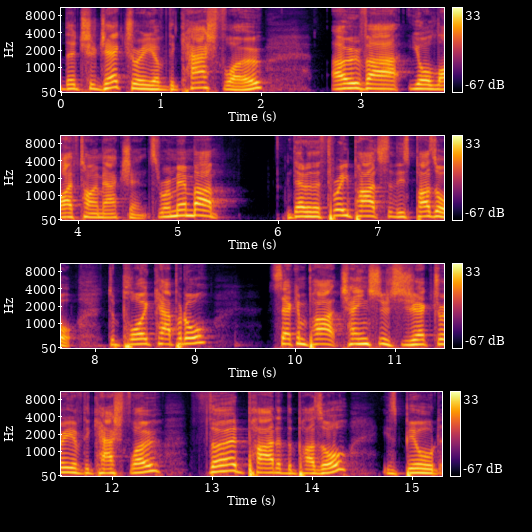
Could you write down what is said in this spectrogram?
the trajectory of the cash flow over your lifetime actions. Remember, there are the three parts to this puzzle deploy capital. Second part, change the trajectory of the cash flow. Third part of the puzzle is build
